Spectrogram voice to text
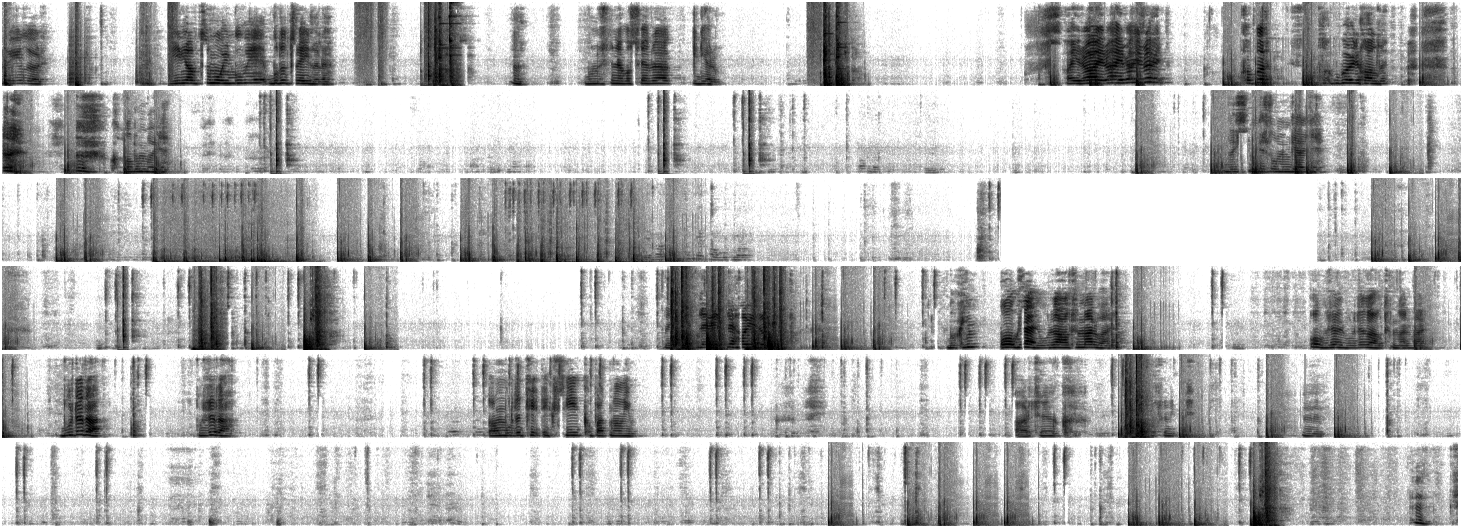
Trailer. Benim yaptığım oyun bu ve bu da trailer'ı. Bunun üstüne basarak gidiyorum. Hayır hayır hayır hayır hayır. Kapı. Kapı böyle kaldı. Kaldım böyle. Ve şimdi sonum geldi. Bekle bekle hayır. Bakayım. O güzel burada altınlar var. O güzel burada da altınlar var. Burada da. Burada da. Ben buradaki eksiği kapatmalıyım. Artık burası. Hmm.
